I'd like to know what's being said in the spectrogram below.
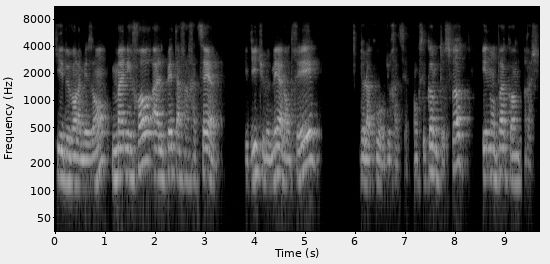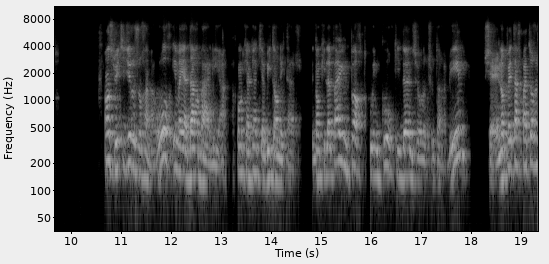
qui est devant la maison, manicho al petach chatser. Il dit, tu le mets à l'entrée de la cour du Khatser. Donc c'est comme Tosfot et non pas comme Rachid. Ensuite, il dit le Shulchan. Par contre, quelqu'un qui habite en étage. Et donc, il n'a pas une porte ou une cour qui donne sur le Shut Arabim. She'eno petach pator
